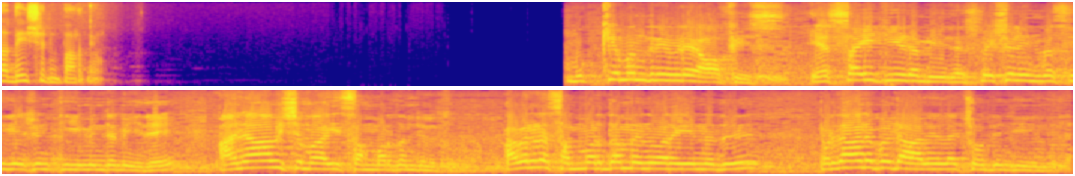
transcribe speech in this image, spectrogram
സതീശൻ പറഞ്ഞു. മുഖ്യമന്ത്രിയുടെ ഓഫീസ് എസ് ഐ ടിയുടെ മീതെ സ്പെഷ്യൽ ഇൻവെസ്റ്റിഗേഷൻ ടീമിന്റെ മീതെ അനാവശ്യമായി സമ്മർദ്ദം ചെലുത്തുന്നു. അവരുടെ സമ്മർദ്ദം എന്ന് പറയുന്നത് പ്രധാനപ്പെട്ട ആളുകളെ ചോദ്യം ചെയ്യുന്നില്ല.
